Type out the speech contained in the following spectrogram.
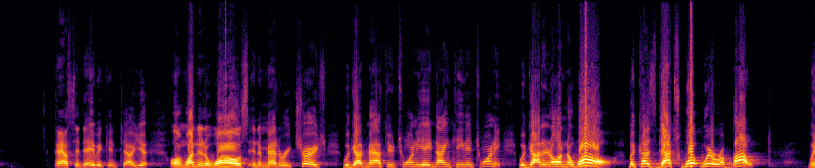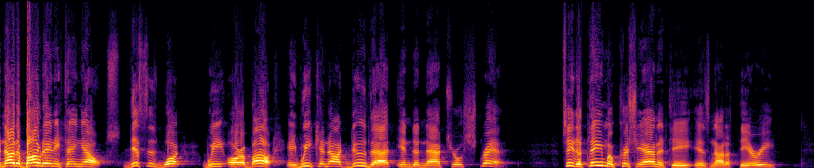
Pastor David can tell you on one of the walls in the Metairie Church, we got Matthew 28, 19, and 20. We got it on the wall because that's what we're about. We're not about anything else. This is what we are about. And we cannot do that in the natural strength. See, the theme of Christianity is not a theory,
